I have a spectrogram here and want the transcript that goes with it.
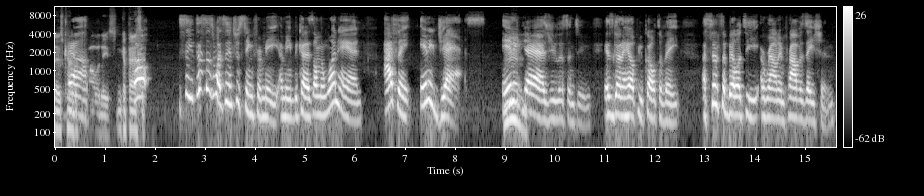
those kind Yeah. of qualities and capacities? Well, see, this is what's interesting for me. I mean, because on the one hand, I think any jazz, any Mm. jazz you listen to is going to help you cultivate a sensibility around improvisation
